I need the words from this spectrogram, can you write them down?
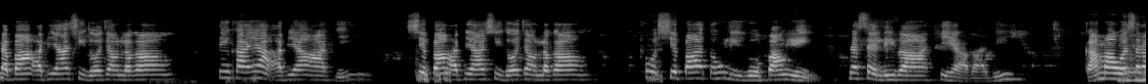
နှစ်ပါးအပြားရှိသောကြောင့်၎င်းသင်္ခါရအပြားအဖြစ်ရှစ်ပါးအပြားရှိသောကြောင့်၎င်းထိုရှစ်ပါးသုံးလီကိုပေါင်း၍24ပါးဖြစ်ရပါသည်ကာမဝဆရ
